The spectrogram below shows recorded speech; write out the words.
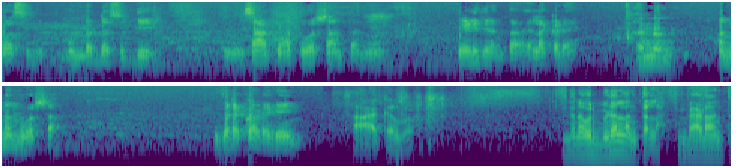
ಬಾಸ್ ಒಂದು ದೊಡ್ಡ ಸುದ್ದಿ ಸಾಕು ಹತ್ತು ವರ್ಷ ಅಂತ ನೀವು ಹೇಳಿದಿರಂತ ಎಲ್ಲ ಕಡೆ? ಹನ್ನೊಂದು. ಹನ್ನೊಂದು ವರ್ಷ. ಇದು ರೆಕಾರ್ಡ್ ಅಗೈನ್ ಸಾಕಲ್ವ. ಇದನ್ನ ಅವ್ರು ಬಿಡಲ್ಲ ಅಂತಲ್ಲ ಬೇಡ ಅಂತ.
